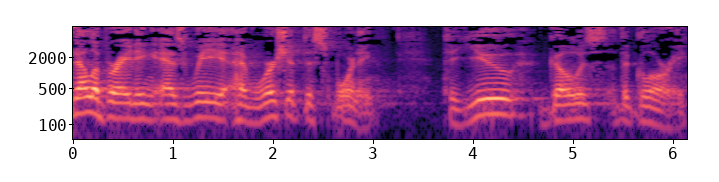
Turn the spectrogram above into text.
celebrating as we have worshiped this morning. To you goes the glory.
